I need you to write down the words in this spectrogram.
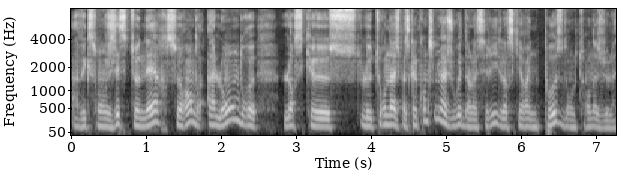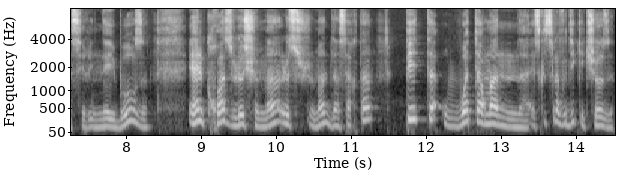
avec son gestionnaire, se rendre à Londres lorsque le tournage, parce qu'elle continue à jouer dans la série, lorsqu'il y aura une pause dans le tournage de la série Neighbours, et elle croise le chemin, le chemin d'un certain Pete Waterman. Est-ce que cela vous dit quelque chose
